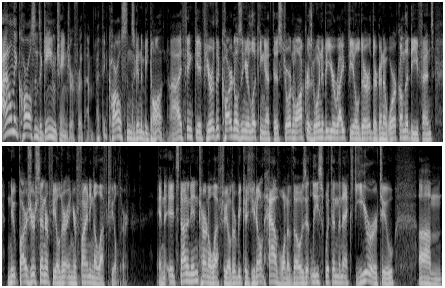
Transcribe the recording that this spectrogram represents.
I don't think Carlson's a game changer for them. I think Carlson's going to be gone. I think if you're the Cardinals and you're looking at this, Jordan Walker is going to be your right fielder. They're going to work on the defense. Nootbaar's your center fielder, and you're finding a left fielder. And it's not an internal left fielder because you don't have one of those at least within the next year or two. Um,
